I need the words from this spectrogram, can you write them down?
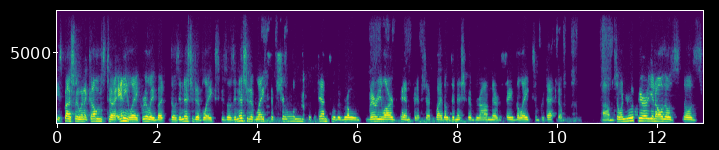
especially when it comes to any lake, really, but those initiative lakes, because those initiative lakes have shown the potential to grow very large panfish. That's why those initiatives are on there to save the lakes and protect them. Um, so when you're up here, you know those those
